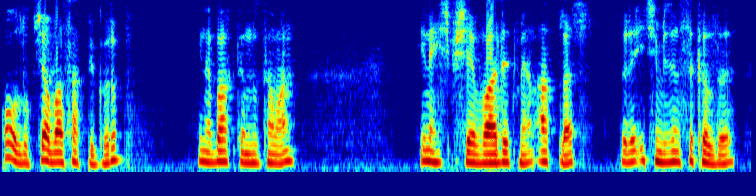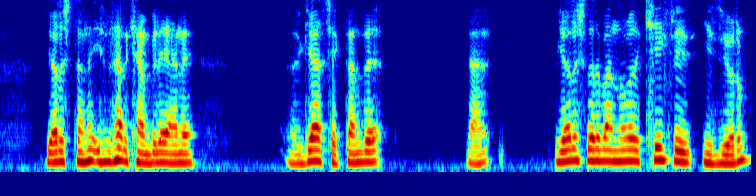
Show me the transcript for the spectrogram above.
oldukça vasat bir grup. Yine baktığımız zaman yine hiçbir şey vaat etmeyen atlar. Böyle içimizin sıkıldığı yarışlarını izlerken bile yani e, gerçekten de yani yarışları ben normalde keyifle izliyorum.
